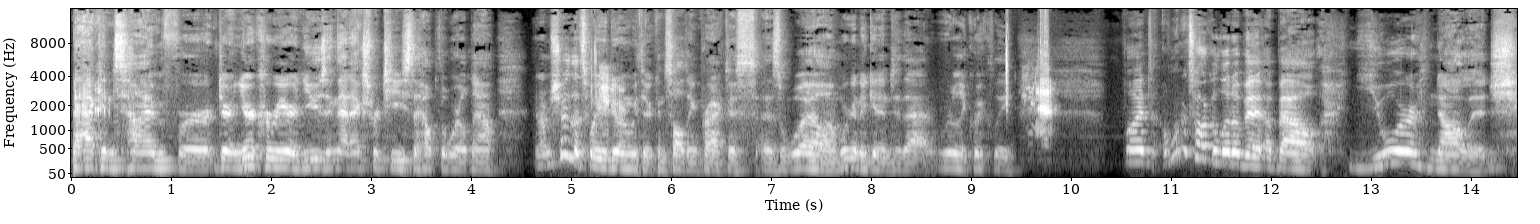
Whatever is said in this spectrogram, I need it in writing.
back in time for during your career and using that expertise to help the world now. And I'm sure that's what you're doing with your consulting practice as well. And we're going to get into that really quickly. But I want to talk a little bit about your knowledge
